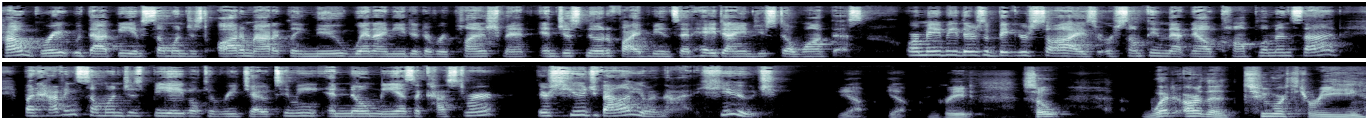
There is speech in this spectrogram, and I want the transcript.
how great would that be if someone just automatically knew when I needed a replenishment and just notified me and said, Hey, Diane, do you still want this? Or maybe there's a bigger size or something that now complements that. But having someone just be able to reach out to me and know me as a customer, there's huge value in that. Huge. Yeah, yeah, agreed. So, what are the two or three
